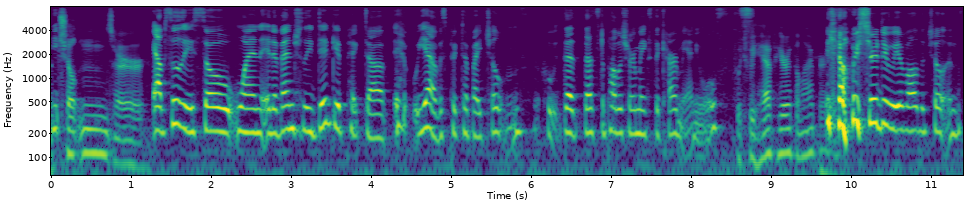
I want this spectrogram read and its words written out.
Ye- Chilton's or? Absolutely. So when it eventually did get picked up, it, yeah, it was picked up by Chilton's. Who that that's the publisher who makes the car manuals. Which we have here at the library. Yeah, we sure do. We have all the Chiltons.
